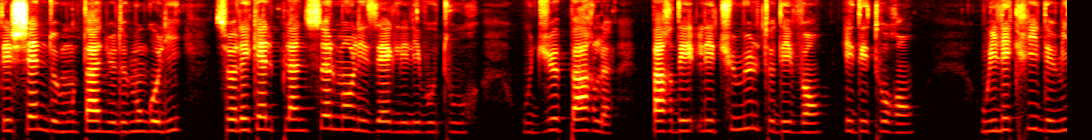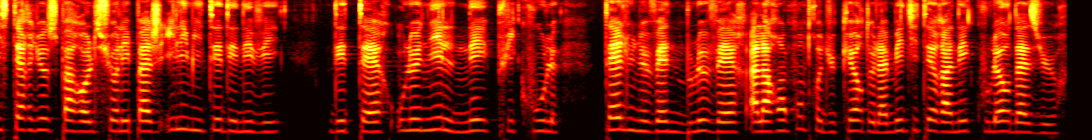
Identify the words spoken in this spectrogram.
des chaînes de montagnes de Mongolie, sur lesquelles planent seulement les aigles et les vautours, où Dieu parle les tumultes des vents et des torrents, où il écrit de mystérieuses paroles sur les pages illimitées des névés, des terres où le Nil naît puis coule, telle une veine bleu-vert à la rencontre du cœur de la Méditerranée couleur d'azur.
